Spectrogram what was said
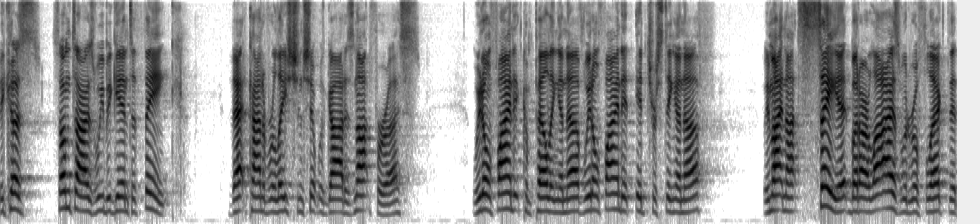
Because Sometimes we begin to think that kind of relationship with God is not for us. We don't find it compelling enough. We don't find it interesting enough. We might not say it, but our lives would reflect that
